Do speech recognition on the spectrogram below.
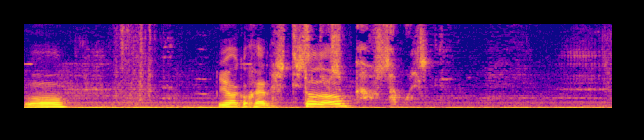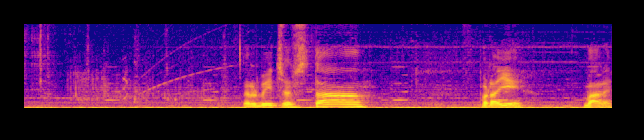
Uh. Yo voy a coger Este todo. El bicho está por allí. Vale.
